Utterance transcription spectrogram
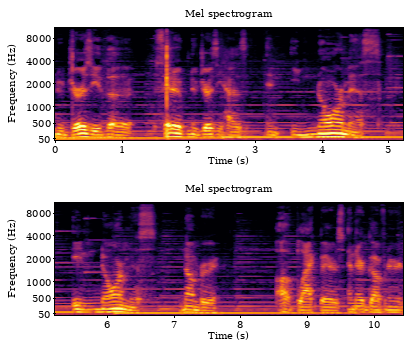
New Jersey. The state of New Jersey has an enormous, enormous number of black bears, and their governor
